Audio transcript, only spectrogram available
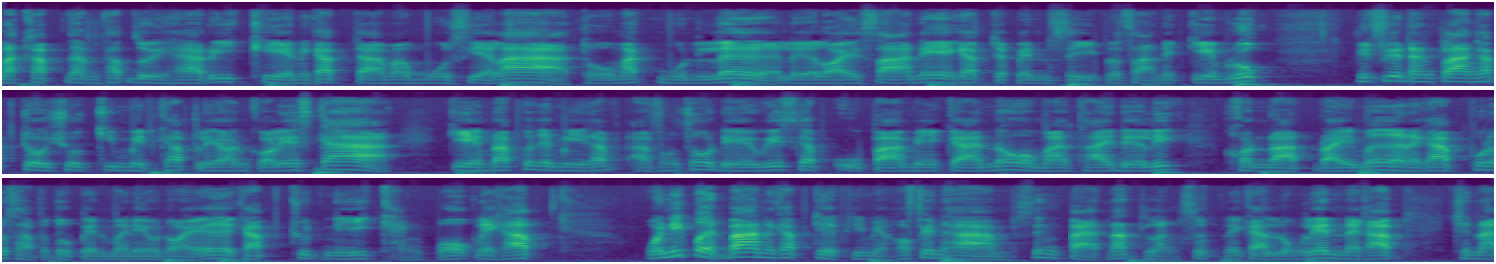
หลักๆครับนำทัพโดยแฮร์รี่เคนนะครับจามามูเซียล่าโทมัสมุลเลอร์เลอรอยซาเน่ครับจะเป็น 4 ประสานในเกมรุก มิดฟิลด์ด้านกลางครับโจชัวคิมมิดครับเลออนกอเลสกาเกมรับก็จะมีครับอาฟองโซเดวิสครับอูปาเมกาโนมาไทเดลิกคอนราดไรเมอร์นะครับผู้รักษาประตูเป็นมาเนลนอยเออร์ครับชุดนี้แข็งโป๊กเลยครับวันนี้เปิดบ้านนะครับเจอทีมอย่างฮอฟเฟนไฮม์ซึ่ง 8 นัดหลังสุดในการลงเล่นนะครับ ชนะ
